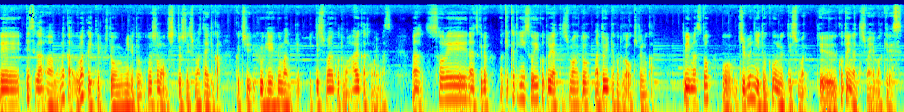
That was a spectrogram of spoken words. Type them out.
え、ですが、あなんかうまくいってる人を見ると、どうしても嫉妬してしまったりとか、口、不平不満って言ってしまうこともあるかと思います。まあ、それなんですけど、まあ、結果的にそういうことをやってしまうと、まあ、どういったことが起きるのかと言いますと、自分に毒を塗ってしまうということになってしまうわけです。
